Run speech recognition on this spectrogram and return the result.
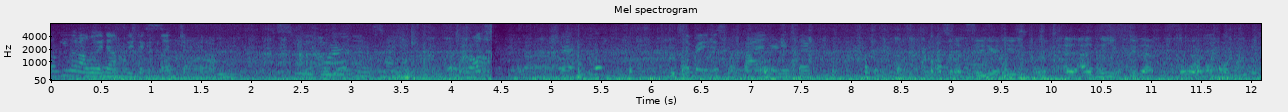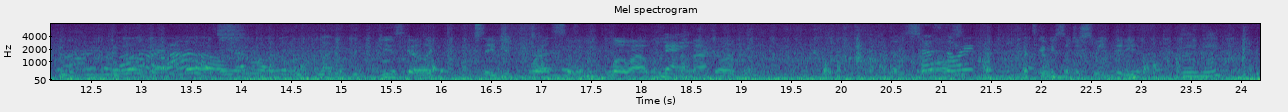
Oh, he went all the way down, so he took his life jacket off. I'm doing that. It's fine. We're all just those out for sure. Somebody just went by underneath there. That's what I figured. You, I, I knew you could do that before. You just gotta like save your breath so when you blow out when you come back up. That story. That's gonna be such a sweet video. Mm-hmm.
